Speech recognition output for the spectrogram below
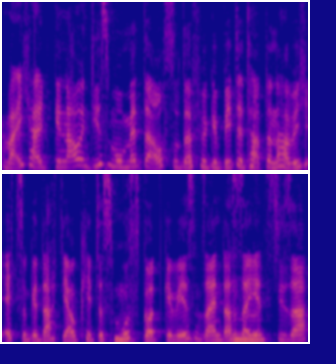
weil ich halt genau in diesem Moment da auch so dafür gebetet habe, dann habe ich echt so gedacht, ja, okay, das muss Gott gewesen sein, dass mhm. da jetzt dieser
